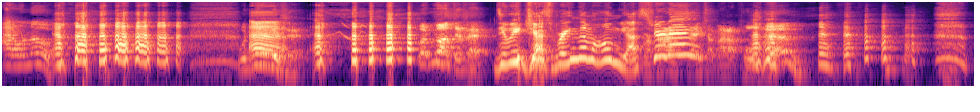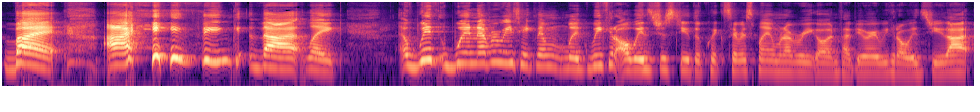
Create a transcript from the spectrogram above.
I don't know. What day is it? Uh, What month is it? Did we just bring them home yesterday? I'm gonna pull them. But I think that like with whenever we take them like we could always just do the quick service plan whenever we go in February. We could always do that.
